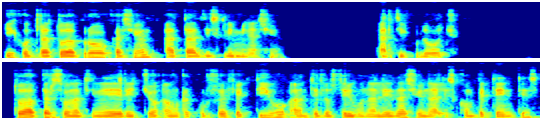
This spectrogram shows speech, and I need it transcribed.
y contra toda provocación a tal discriminación. Artículo 8. Toda persona tiene derecho a un recurso efectivo ante los tribunales nacionales competentes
